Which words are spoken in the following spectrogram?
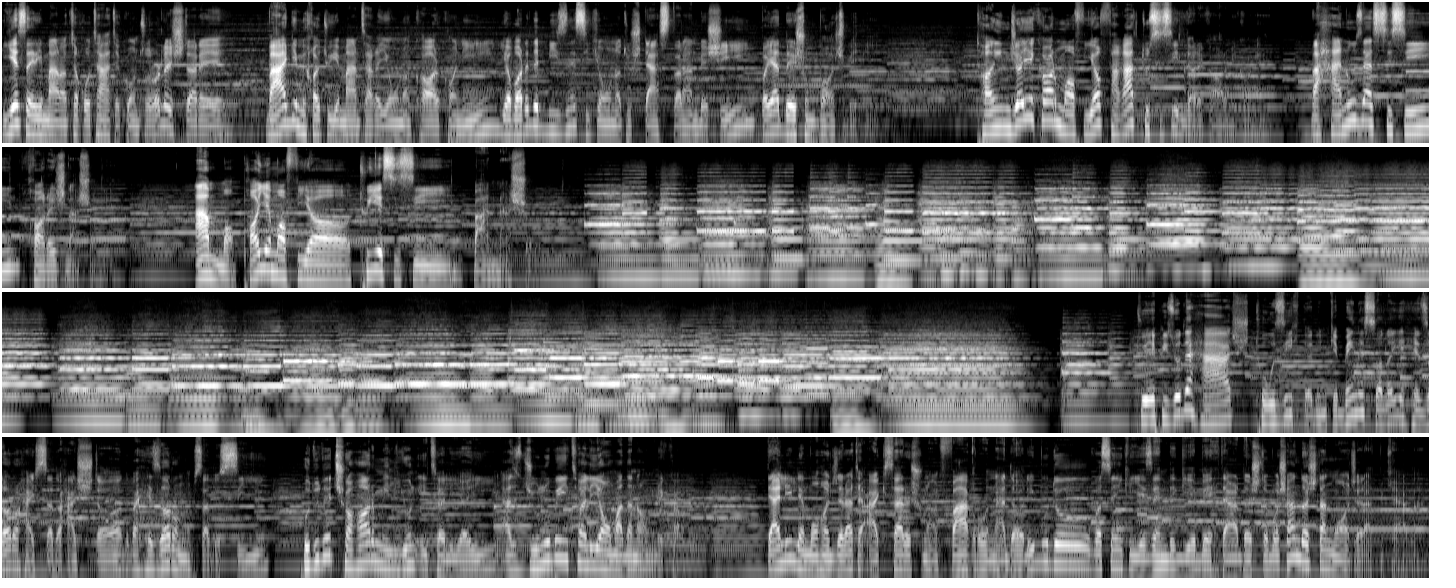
یه سری مناطق و تحت کنترلش داره و اگه می‌خوای توی منطقه اونا کار کنی یا وارد business ی که اونا توش دست دارن بشی باید بهشون باج بدی. تا اینجای کار مافیا فقط تو سیسیل داره کار می‌کنه. و هنوز از سیسیل خارج نشده. اما پای مافیا توی سیسیل بند نشد. اپیزود 8 توضیح دادیم که بین سالهای 1880 و 1930 حدود 4 میلیون ایتالیایی از جنوب ایتالیا اومدن آمریکا. دلیل مهاجرت اکثرشون هم فقر و نداری بود و واسه اینکه یه زندگی بهتر داشته باشن داشتن مهاجرت می‌کردن.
